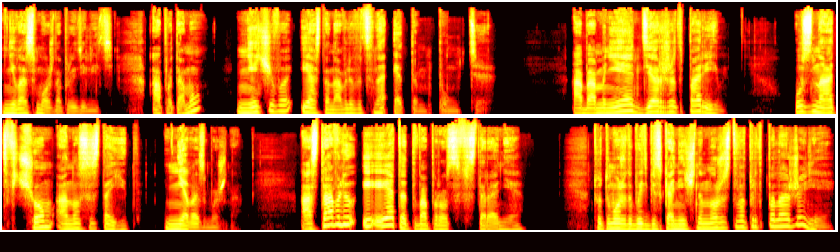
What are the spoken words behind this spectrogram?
невозможно определить, а потому нечего и останавливаться на этом пункте. Обо мне держит пари. Узнать, в чем оно состоит, невозможно. Оставлю и этот вопрос в стороне. Тут может быть бесконечное множество предположений.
